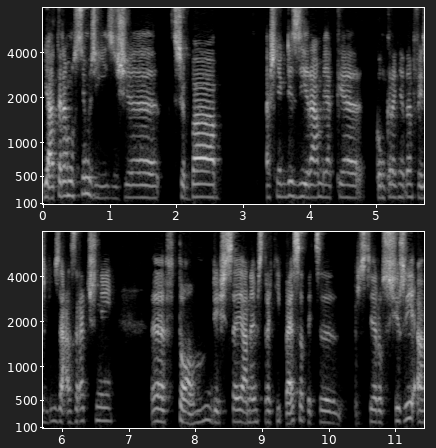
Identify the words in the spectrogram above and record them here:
já teda musím říct, že třeba až někdy zírám, jak je konkrétně ten Facebook zázračný eh, v tom, když se, já nevím, ztratí pes a teď se prostě rozšíří a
